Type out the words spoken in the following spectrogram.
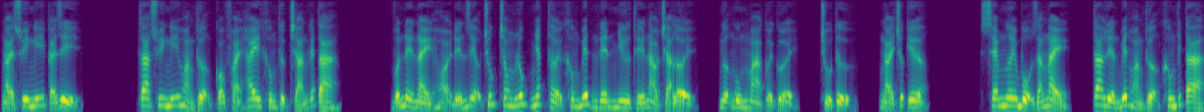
ngài suy nghĩ cái gì? Ta suy nghĩ hoàng thượng có phải hay không thực chán ghét ta? Vấn đề này hỏi đến Diệu Trúc trong lúc nhất thời không biết nên như thế nào trả lời, ngượng ngùng mà cười cười, chủ tử, ngài trước kia. Xem ngươi bộ dáng này, ta liền biết hoàng thượng không thích ta,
